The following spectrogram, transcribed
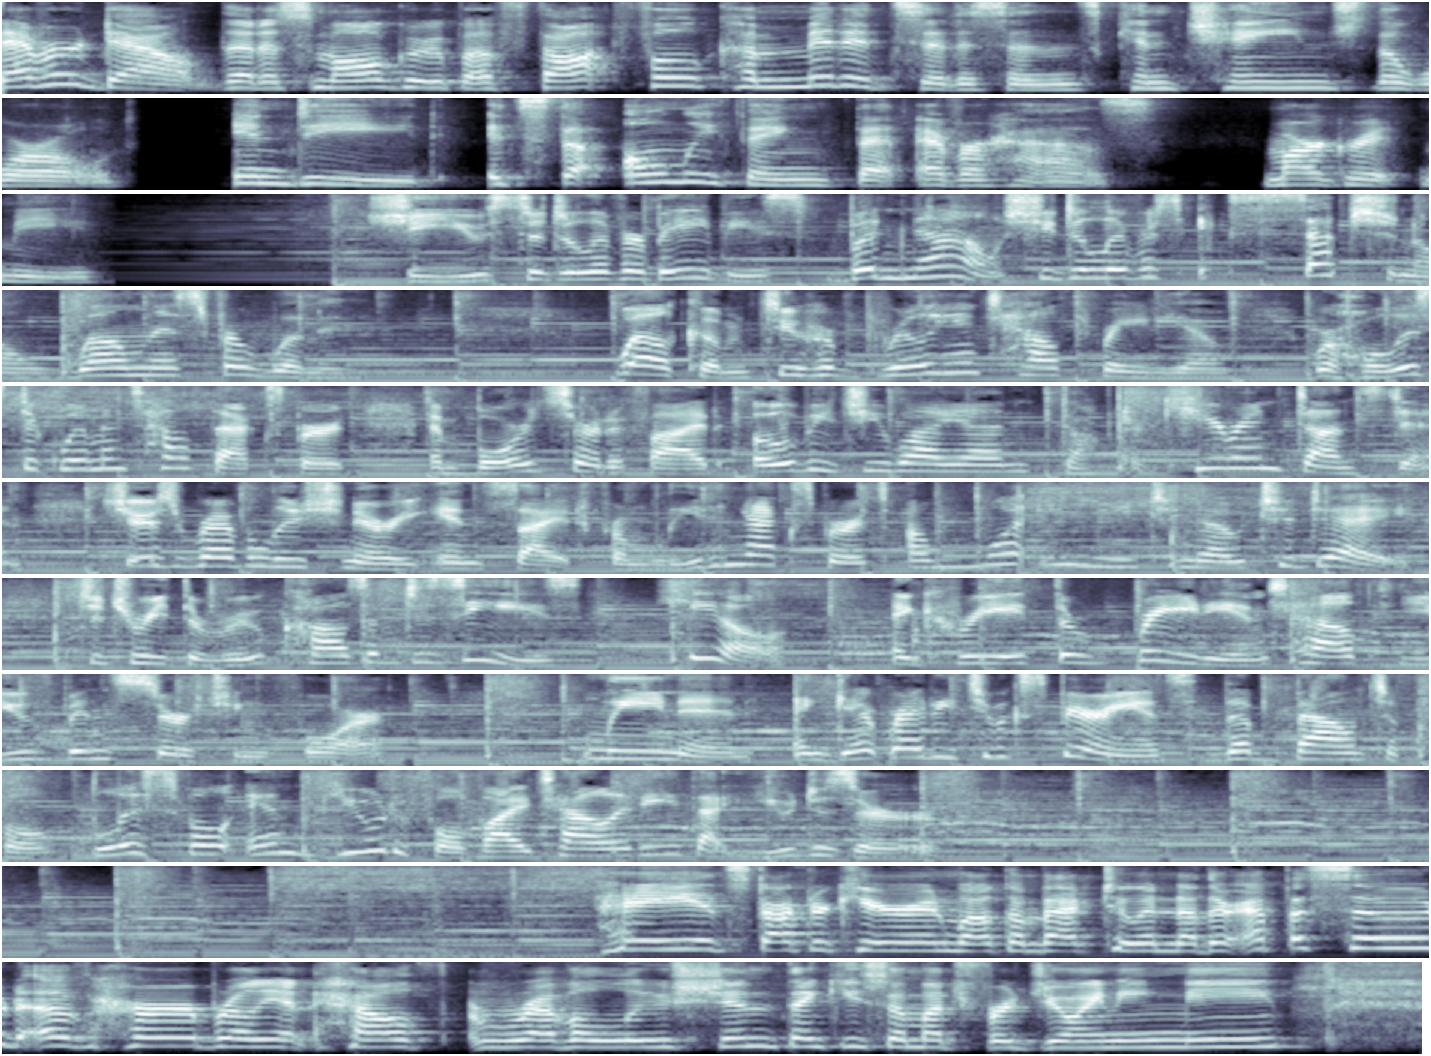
Never doubt that a small group of thoughtful, committed citizens can change the world. Indeed, it's the only thing that ever has. Margaret Mead. She used to deliver babies, but now she delivers exceptional wellness for women. Welcome to her Brilliant Health Radio, where holistic women's health expert and board certified OBGYN Dr. Kyrin Dunston shares revolutionary insight from leading experts on what you need to know today to treat the root cause of disease, heal, and create the radiant health you've been searching for. Lean in and get ready to experience the bountiful, blissful, and beautiful vitality that you deserve. Hey, it's Dr. Kyrin. Welcome back to another episode of Her Brilliant Health Revolution. Thank you so much for joining me.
